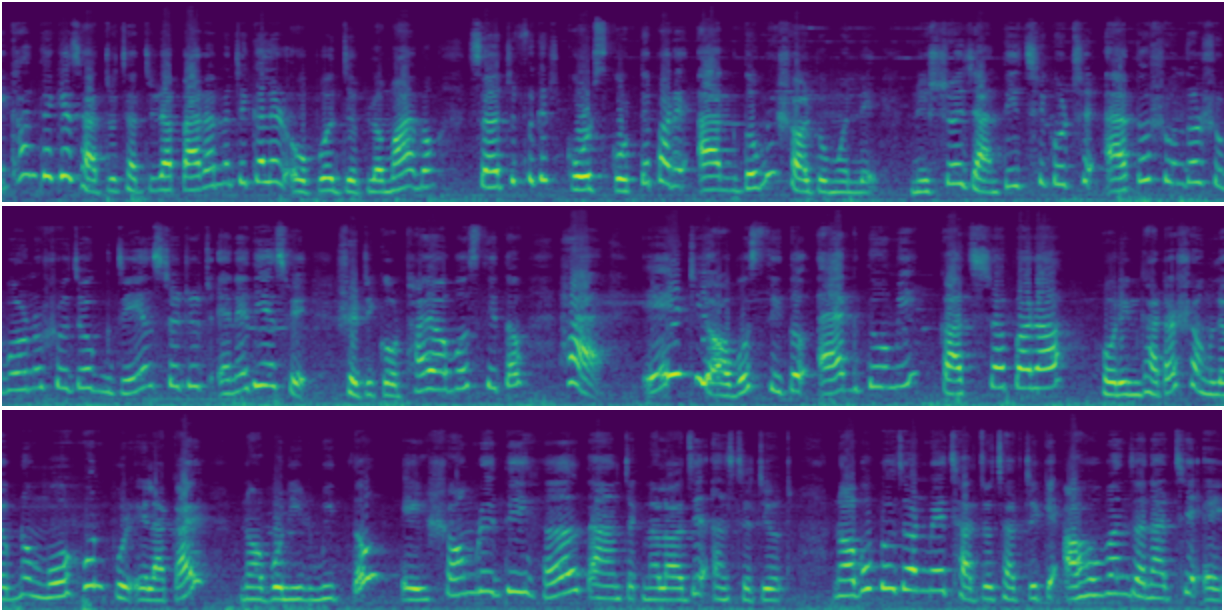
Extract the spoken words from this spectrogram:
এখান থেকে ছাত্রছাত্রীরা প্যারামেডিক্যালের ওপর ডিপ্লোমা এবং সার্টিফিকেট কোর্স করতে পারে একদমই স্বল্প মূল্যে। নিশ্চয়ই জানতে ইচ্ছে করছে এত সুন্দর সুবর্ণ সুযোগ যে ইনস্টিটিউট এনে দিয়েছে, সেটি কোথায় অবস্থিত? হ্যাঁ এটি অবস্থিত একদমই কাঁচরাপাড়া, হরিণঘাটা সংলগ্ন মোহনপুর এলাকায়। নবনির্মিত এই Samriddhi health and technology institute নবপ্রজন্মের ছাত্রছাত্রীকে আহ্বান জানাচ্ছে এই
